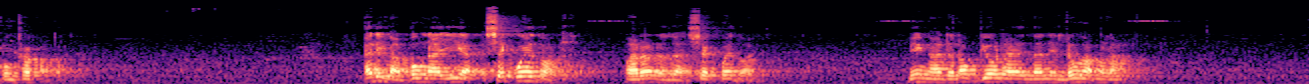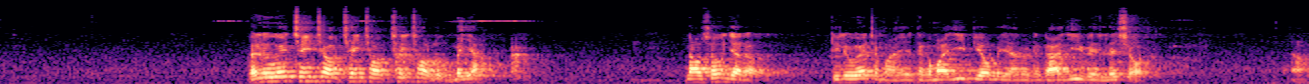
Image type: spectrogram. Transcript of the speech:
ကုံထွက်ခွာသွားကြအဲ့ဒီမှာပုံနာကြီးကအဆက်ကွဲသွားတယ်မာရဒဇဆက်ကွဲသွားတယ်မင်းငါဒီလောက်ပြောထားတဲ့တန်းနဲ့လောက်ရမလား ဘယ်လိုပဲချင်းချောက်ချင်းချောက်ချင်းချောက်လို့မရနောက်ဆုံးကြတော့ဒီလိုပဲထမရဲ့ဒကမာကြီးပြောမရတော့ဒကာကြီးပဲလက်လျှော့နော်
